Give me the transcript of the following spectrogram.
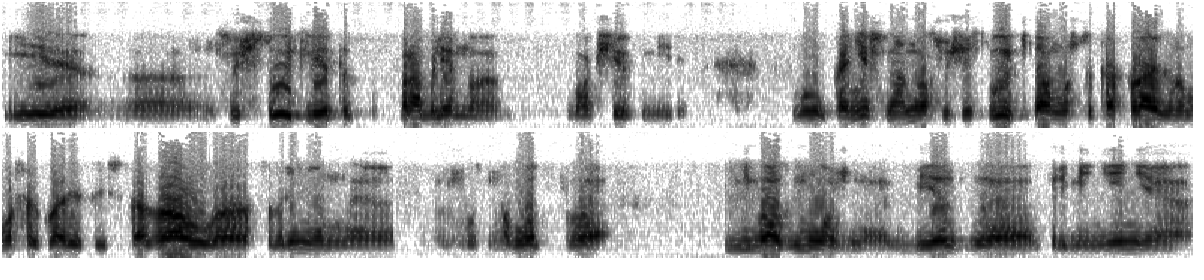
И э, существует ли эта проблема вообще в мире? Ну, конечно, она существует, потому что, как правильно Мушек Ларисович сказал, э, современное животноводство невозможно без э, применения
